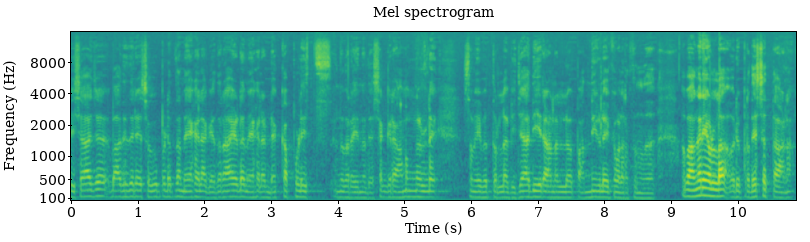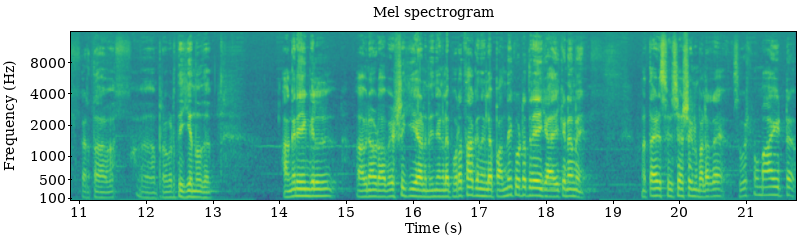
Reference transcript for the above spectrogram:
പിശാജ് ബാധിതരെ സുഖപ്പെടുത്തുന്ന മേഖല ഗദറായുടെ മേഖല ഡെക്കപ്പൊളിസ് എന്ന് പറയുന്ന ദശഗ്രാമങ്ങളുടെ സമീപത്തുള്ള വിജാതിയിലാണല്ലോ പന്നികളെയൊക്കെ വളർത്തുന്നത്. അപ്പോൾ അങ്ങനെയുള്ള ഒരു പ്രദേശത്താണ് കർത്താവ് പ്രവർത്തിക്കുന്നത്. അങ്ങനെയെങ്കിൽ അവനോട് അപേക്ഷിക്കുകയാണ് നീ ഞങ്ങളെ പുറത്താക്കുന്നില്ല പന്നിക്കൂട്ടത്തിലേക്ക് അയക്കണമേ. മത്തായ സുവിശേഷങ്ങൾ വളരെ സൂക്ഷ്മമായിട്ട്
